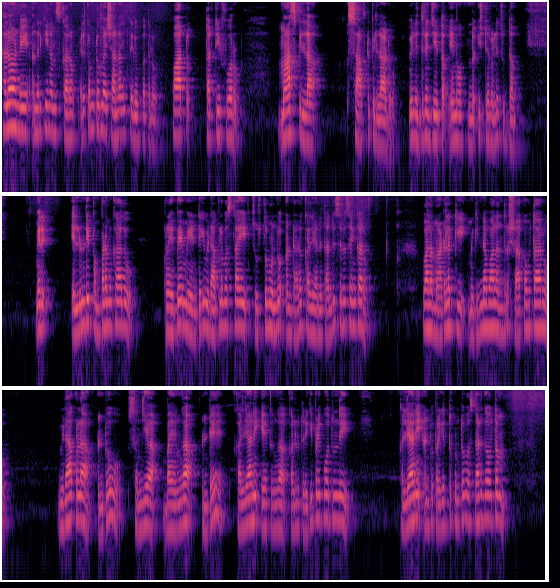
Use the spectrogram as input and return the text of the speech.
Hello అండి అందరికీ నమస్కారం. Welcome to my channel Telugu కథలు పార్ట్ థర్టీ ఫోర్. మాస్ పిల్ల సాఫ్ట్ పిల్లాడు. వీళ్ళిద్దరి జీవితం ఏమవుతుందో ఈ స్టోరీలో చూద్దాం. మీరు ఎల్లుండి పంపడం కాదు రేపే మీ ఇంటికి విడాకులు వస్తాయి చూస్తూ ఉండు అంటాడు కళ్యాణి తండ్రి శివశంకర్. వాళ్ళ మాటలకి మిగిలిన వాళ్ళందరూ షాక్ అవుతారు. విడాకుల అంటూ సంధ్య భయంగా అంటే కళ్యాణి ఏకంగా కళ్ళు తిరిగి పడిపోతుంది. కళ్యాణి అంటూ పరిగెత్తుకుంటూ వస్తాడు గౌతమ్.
